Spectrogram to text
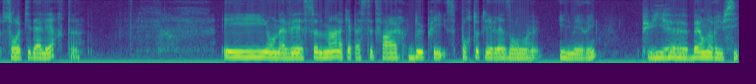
sur le pied d'alerte. Et on avait seulement la capacité de faire deux prises pour toutes les raisons euh, énumérées. Puis, euh, ben, on a réussi.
